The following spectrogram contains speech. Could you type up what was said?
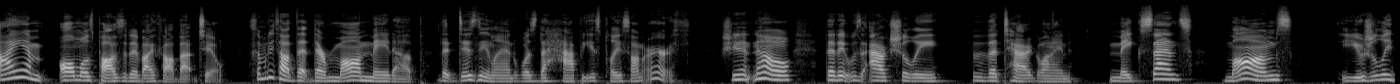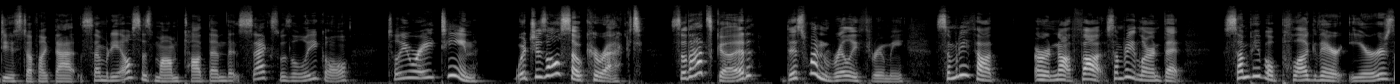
I am almost positive I thought that too. Somebody thought that their mom made up that Disneyland was the happiest place on earth. She didn't know that it was actually the tagline. Makes sense. Moms usually do stuff like that. Somebody else's mom taught them that sex was illegal till you were 18, which is also correct. So that's good. This one really threw me. Somebody thought, or not thought, somebody learned that some people plug their ears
